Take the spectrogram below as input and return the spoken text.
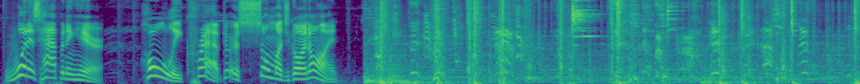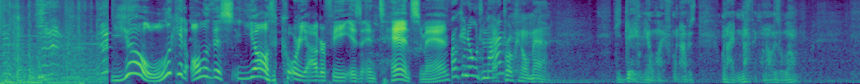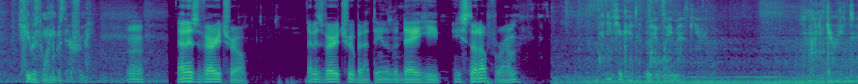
What is happening here? Holy crap, there is so much going on. Yo, look at all of this. Yo, the choreography is intense, man. Broken old man? That broken old man. He gave me a life when I was when I had nothing, when I was alone. He was the one that was there for me. Mm, that is very true. That is very true, but at the end of the day, he he stood up for him. And if you get in my way, Matthew, I'm gonna kill you too.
